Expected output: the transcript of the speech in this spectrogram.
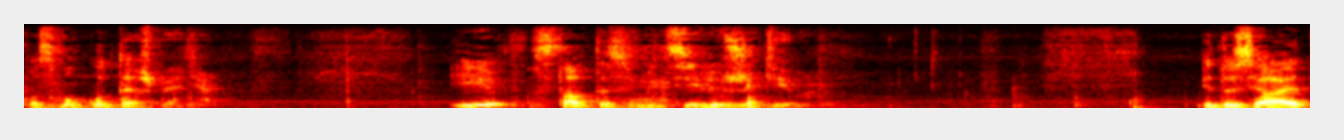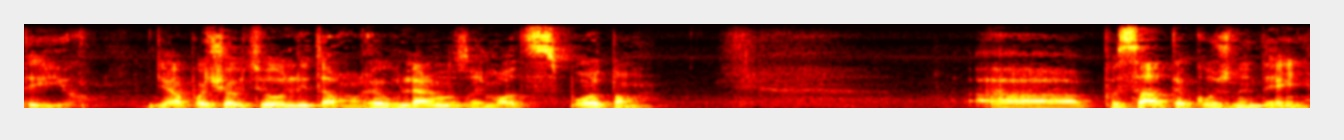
По смаку теж 5. І ставте собі цілі в житті. І досягайте їх. Я почав цього літа регулярно займатися спортом. Писати кожен день.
